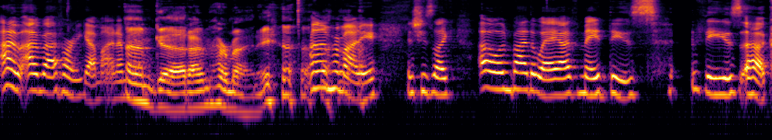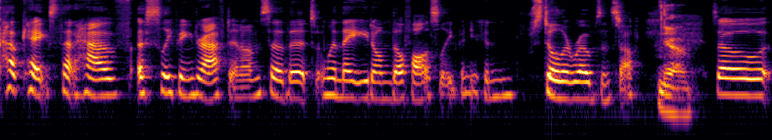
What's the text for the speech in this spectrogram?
"I'm, I'm I've already got mine. I'm I'm good. I'm Hermione. I'm Hermione, and she's like, "Oh, and by the way, I've made these these uh, cupcakes that have a sleeping draft in them, so that when they eat them, they'll fall asleep, and you can steal their robes and stuff." yeah. So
